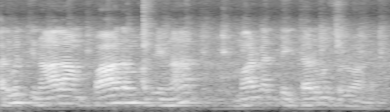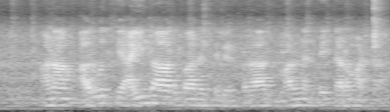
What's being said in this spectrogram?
அறுபத்தி நாலாம் பாதம் அப்படின்னா மரணத்தை தரும்னு சொல்லுவாங்க. ஆனால் அறுபத்தி ஐந்தாவது பாதத்தில் இருப்பதால் மரணத்தை தரமாட்டார்.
